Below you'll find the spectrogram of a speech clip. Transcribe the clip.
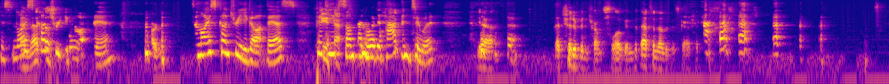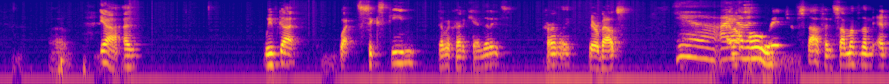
It's a nice country you got there. it's a nice country you got there. Pity yeah. if something would have happened to it. yeah, that should have been Trump's slogan, but that's another discussion. um, yeah, and we've got what 16 Democratic candidates currently thereabouts. Yeah, I and have a whole range of stuff, and some of them and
